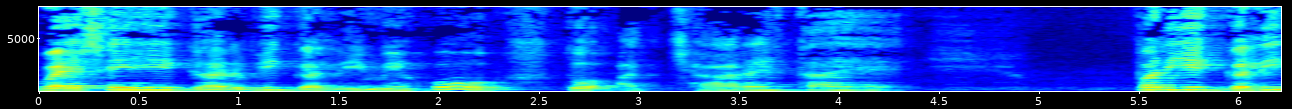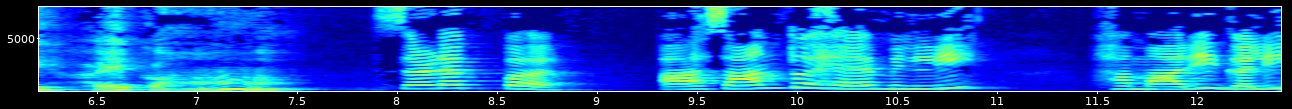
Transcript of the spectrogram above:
वैसे ही घर भी गली में हो तो अच्छा रहता है। पर ये गली है कहाँ? सड़क पर। आसान तो है मिलनी हमारी गली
